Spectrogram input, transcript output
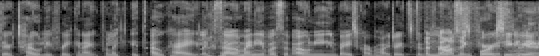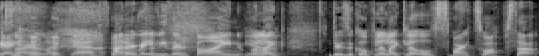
They're totally freaking out, but like it's okay. Like so many of us have only eaten beige carbohydrates for the I'm first fourteen weeks. I'm like, yes, and our babies are fine, Yeah. but like there's a couple of like little smart swaps that.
